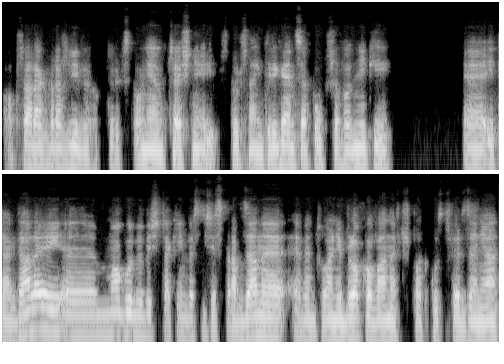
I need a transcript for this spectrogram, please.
obszarach wrażliwych, o których wspomniałem wcześniej, sztuczna inteligencja, półprzewodniki e, i tak dalej, e, mogłyby być takie inwestycje sprawdzane, ewentualnie blokowane w przypadku stwierdzenia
